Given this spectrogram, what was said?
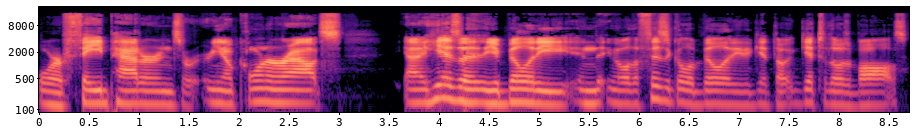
or fade patterns or you know corner routes. Uh, he has a, the ability and you the physical ability to get the, get to those balls.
